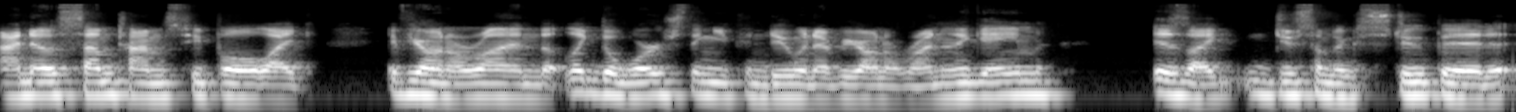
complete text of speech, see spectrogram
i know sometimes people like if you're on a run like the worst thing you can do whenever you're on a run in a game is like do something stupid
